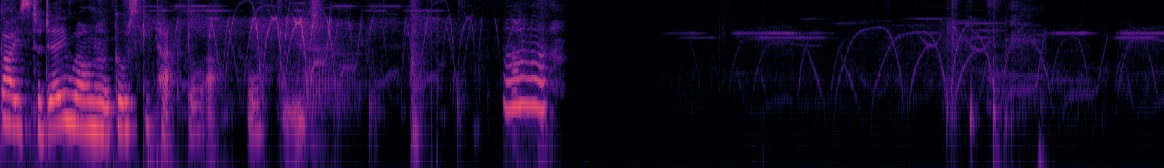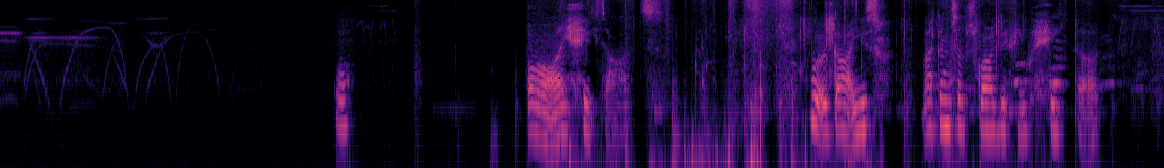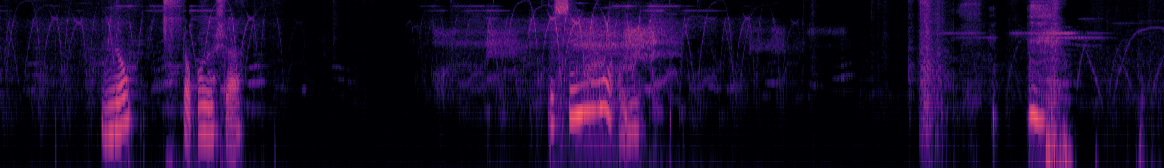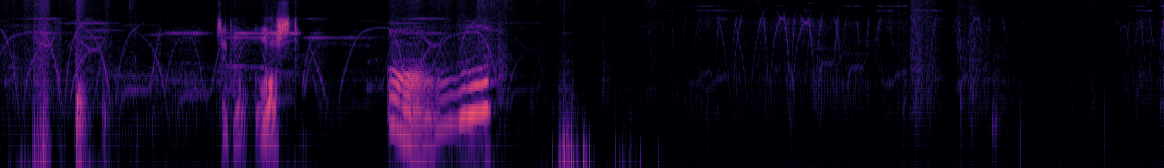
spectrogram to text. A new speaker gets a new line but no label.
Guys, today we're on a ghost detector app. Oh, jeez. Ah. Oh. Oh, I hate ads. But guys, like and subscribe if you hate ads. Nope, don't want to share. The same one.
Signal lost.
Aww.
